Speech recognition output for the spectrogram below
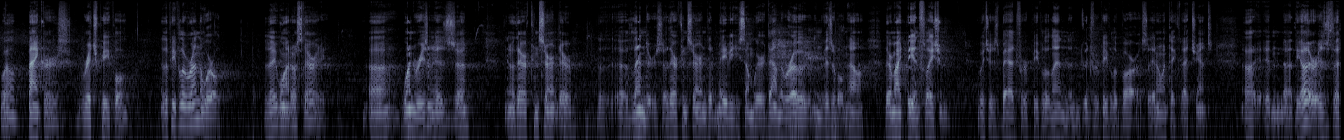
Well, bankers, rich people, the people who run the world. They want austerity. Uh, one reason is, uh, you know, they're concerned, they're uh, lenders, so they're concerned that maybe somewhere down the road, invisible now, there might be inflation, which is bad for people who lend and good for people who borrow, so they don't want to take that chance. Uh, and uh, the other is that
